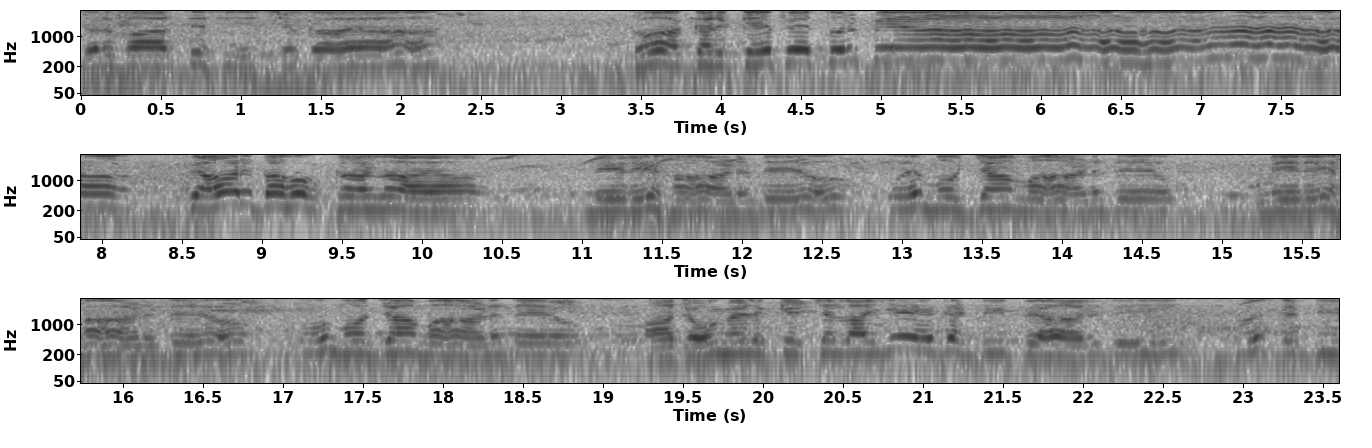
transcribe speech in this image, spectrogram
ਦਰਬਾਰ ਤੇ ਸੀਸ ਝੁਕਾਇਆ। ਦੁਆ ਕਰਕੇ ਫੇ ਤੁਰ ਪਿਆ। ਪਿਆਰ ਦਾ ਹੋਕਾ ਲਾਇਆ। ਮੇਰੇ ਹਾਣ ਦਿਓ, ਓਏ ਮੌਜਾਂ ਮਾਣ ਦਿਓ। ਮੇਰੇ ਹਾਣ ਦਿਓ ਉਹ ਮੌਜਾਂ ਮਾਣ ਦਿਓ। ਆ ਜਾਓ ਮਿਲ ਕੇ ਚਲਾਈਏ ਗੱਡੀ ਪਿਆਰ ਦੀ, ਓਏ ਗੱਡੀ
